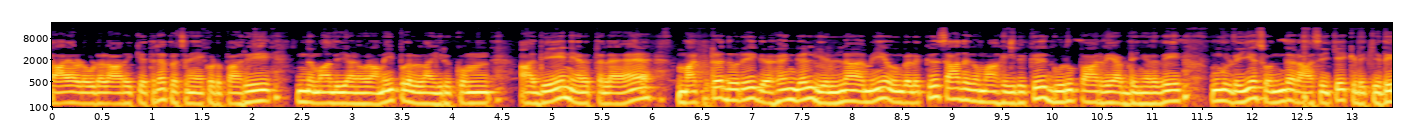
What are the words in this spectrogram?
தாயாரோட உடல் ஆரோக்கியத்தில் பிரச்சனையை கொடுப்பாரு. இந்த மாதிரியான ஒரு அமைப்புகள்லாம் இருக்கும். அதே நேரத்தில் மற்றதொரு கிரகங்கள் எல்லாமே உங்களுக்கு சாதகமாக இருக்குது குரு பார்வை அப்படிங்கிறது உங்களுடைய சொந்த ராசிக்கே கிடைக்கிது.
